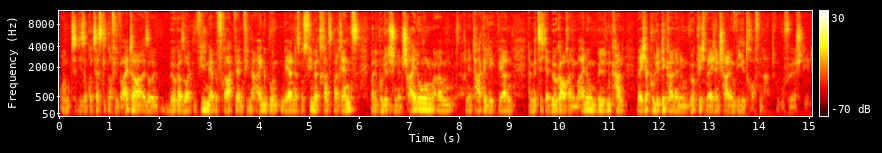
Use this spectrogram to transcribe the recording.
Und dieser Prozess geht noch viel weiter. Also Bürger sollten viel mehr befragt werden, viel mehr eingebunden werden. Es muss viel mehr Transparenz bei den politischen Entscheidungen ähm, an den Tag gelegt werden, damit sich der Bürger auch eine Meinung bilden kann, welcher Politiker denn nun wirklich welche Entscheidung wie getroffen hat und wofür er steht.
